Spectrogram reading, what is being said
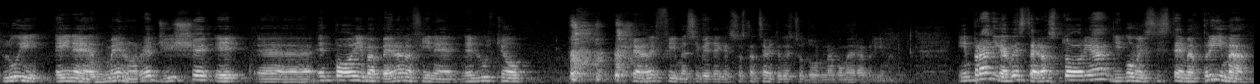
lui è inerme, non reagisce e, eh, e poi va bene, alla fine nell'ultima scena del film si vede che sostanzialmente questo torna come era prima. In pratica questa è la storia di come il sistema prima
